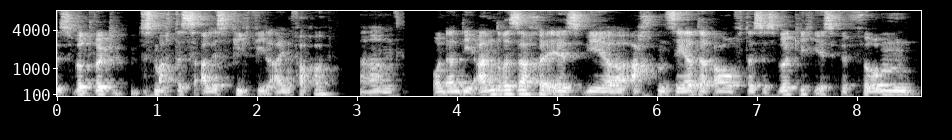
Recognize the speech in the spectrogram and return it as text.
es wird wirklich, das macht das alles viel, viel einfacher. Ähm, und dann die andere Sache ist, wir achten sehr darauf, dass es wirklich ist für Firmen,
